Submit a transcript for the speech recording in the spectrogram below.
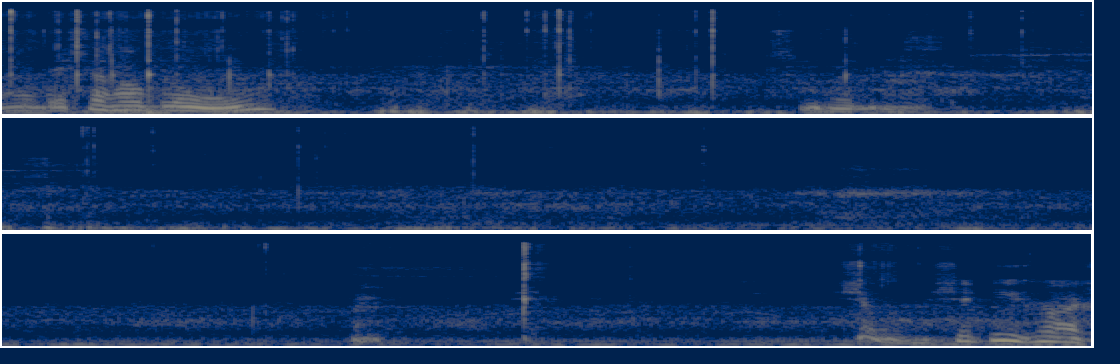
Nou, dit is nogal bloem. Zie je dat nou? Zo, zit hier vast.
